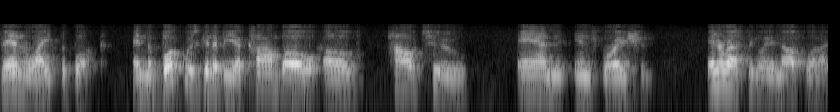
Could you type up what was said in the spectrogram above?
then write the book. And the book was going to be a combo of how-to and inspiration. Interestingly enough, when I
